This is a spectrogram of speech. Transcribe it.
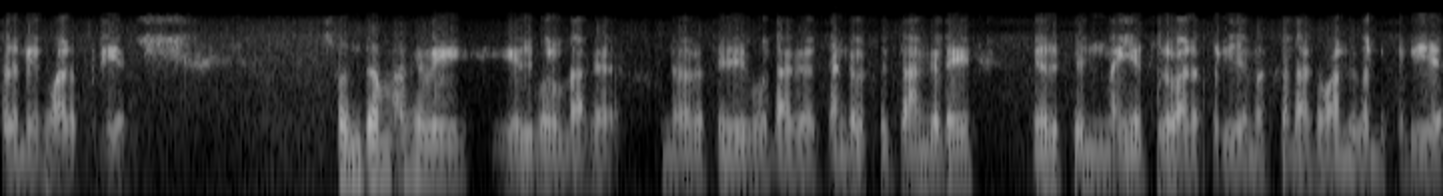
பெருமையில் வாழக்கூடிய சொந்தமாகவே எரிபொருளாக நரகத்தின் எரிபொருளாக தங்களுக்கு தாங்களே நெருப்பின் மையத்தில் வாழக்கூடிய மக்களாக வாழ்ந்து கொண்டக்கூடிய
